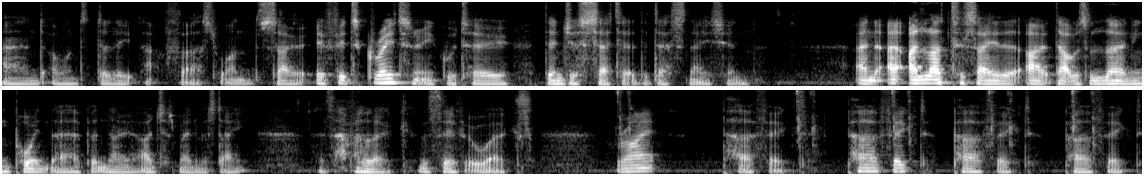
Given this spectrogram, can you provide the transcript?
and I want to delete that first one. So if it's greater than or equal to, then just set it at the destination. And I'd love to say that I, that was a learning point there, but no, I just made a mistake. Let's have a look. Let's see if it works. Right, perfect, perfect, perfect, perfect,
